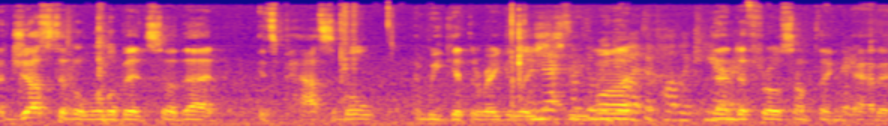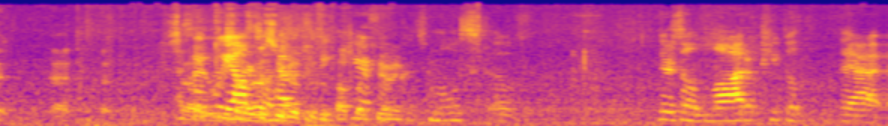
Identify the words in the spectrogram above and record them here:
adjust it a little bit so that it's passable and we get the regulations we something we do want. at the public Than to throw something Right. at it, at, at. I so think we also long as we go have to through the be public careful, hearing. because most of, there's a lot of people that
